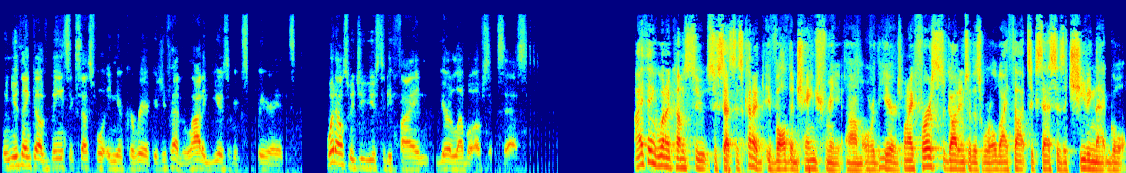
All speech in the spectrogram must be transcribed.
when you think of being successful in your career, because you've had a lot of years of experience, what else would you use to define your level of success? I think when it comes to success, it's kind of evolved and changed for me um, over the years. When I first got into this world, I thought success is achieving that goal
